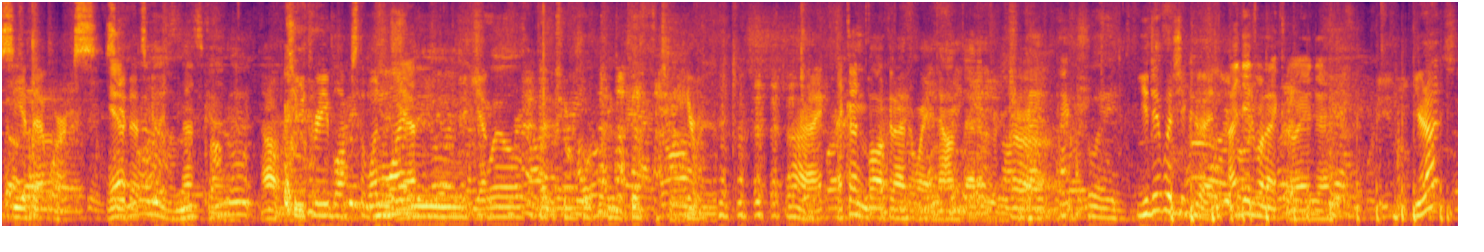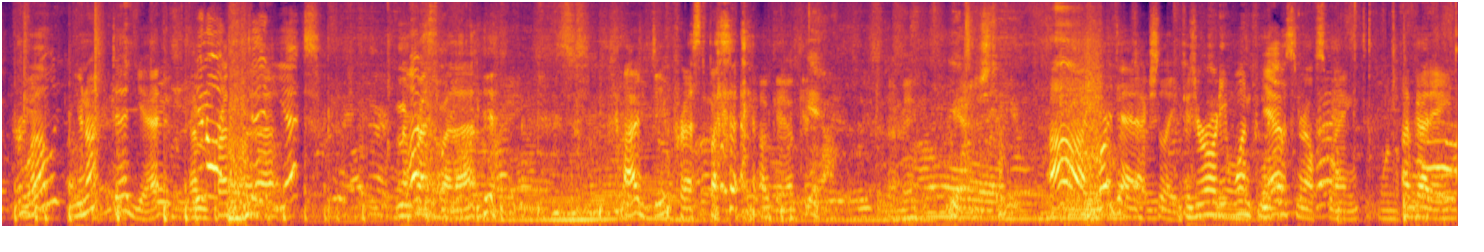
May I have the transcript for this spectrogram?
See if that works. See Yeah, if that's good. That's good. Alright. 2-3 blocks the 1-1. Yep. 12, 13, 14, 15. Alright. I couldn't block it either way, now I'm dead. I'm pretty. Actually, You did what you could. I did what I could. You're not... Well, you're not dead yet. I'm You're not impressed with dead that. yet! I'm impressed by that. I'm depressed by that. Okay, okay. yeah. I mean, Ah, you are dead actually, because you're already at one from the Yep. listener elf swing. I've got eight.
